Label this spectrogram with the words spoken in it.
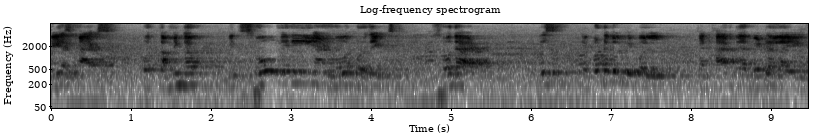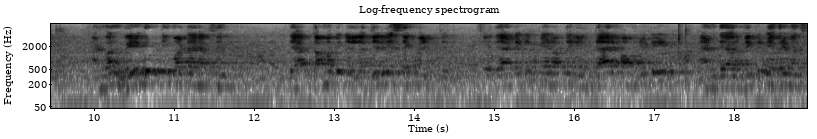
DS Max for coming up with so many and more projects so that this affordable people can have their better life. And one very good what I have seen, they have come up in a luxurious segment. So they are taking care of the entire community and they are making everyone's life.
